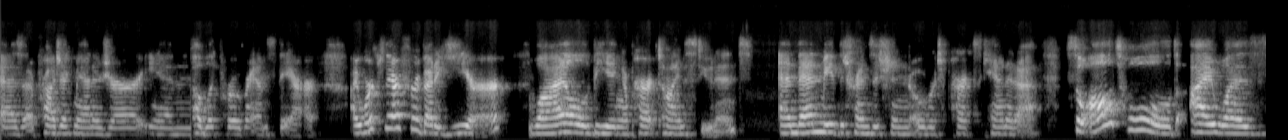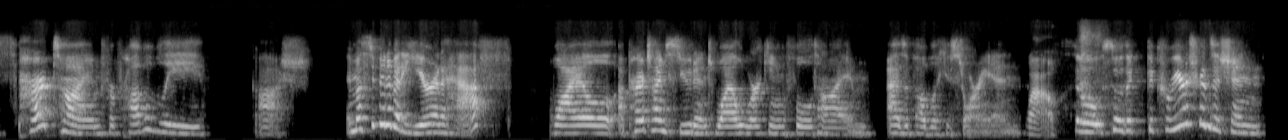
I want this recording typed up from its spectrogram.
as a project manager in public programs there. I worked there for about a year while being a part-time student and then made the transition over to Parks Canada. So, all told, I was part time for probably, gosh, it must have been about a year and a half while a part-time student while working full-time as a public historian. Wow. So so the, the career transition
